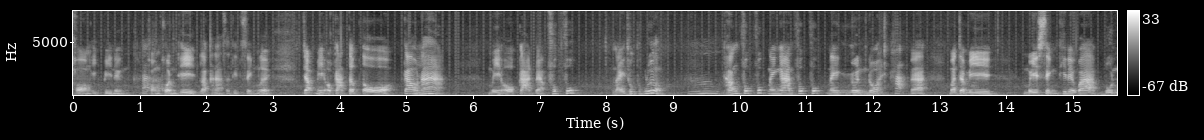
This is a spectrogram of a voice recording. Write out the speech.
ทองอีกปีหนึ่งค่ะของคนที่ลัคนาสถิตสิงห์เลย จะมีโอกาสเติบโตก้าวหน้า มีโอกาสแบบฟุกๆในทุกๆเรื่องอืมทั้งฟุกๆในงานฟุกๆในเงินด้วยค่ะนะมันจะมีมีสิ่งที่เรียกว่าบุญ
